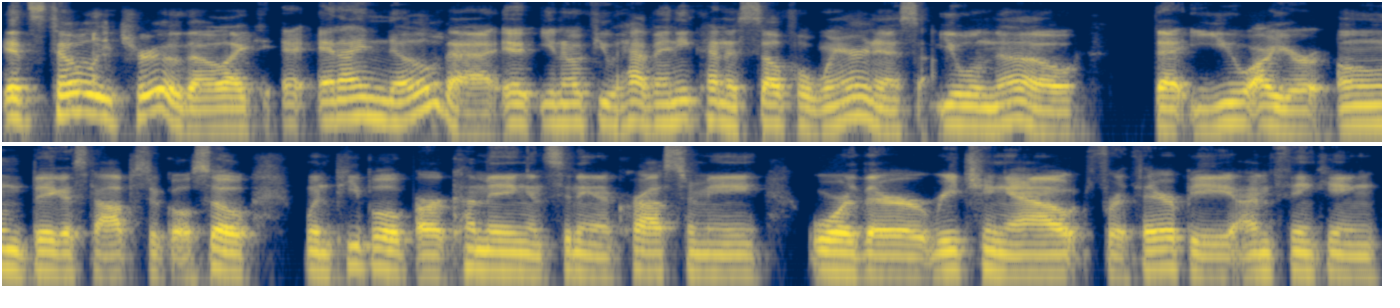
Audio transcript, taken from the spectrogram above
it's totally true though. Like, and I know that it, you know, if you have any kind of self-awareness, you will know that you are your own biggest obstacle. So when people are coming and sitting across from me or they're reaching out for therapy, I'm thinking,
